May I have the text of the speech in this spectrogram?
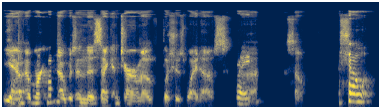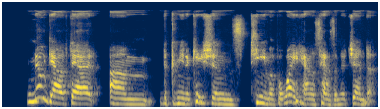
Yeah, I, worked, I, was in the second term of Bush's White House. Right. Uh, so. So no doubt that um, the communications team of a White House has an agenda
